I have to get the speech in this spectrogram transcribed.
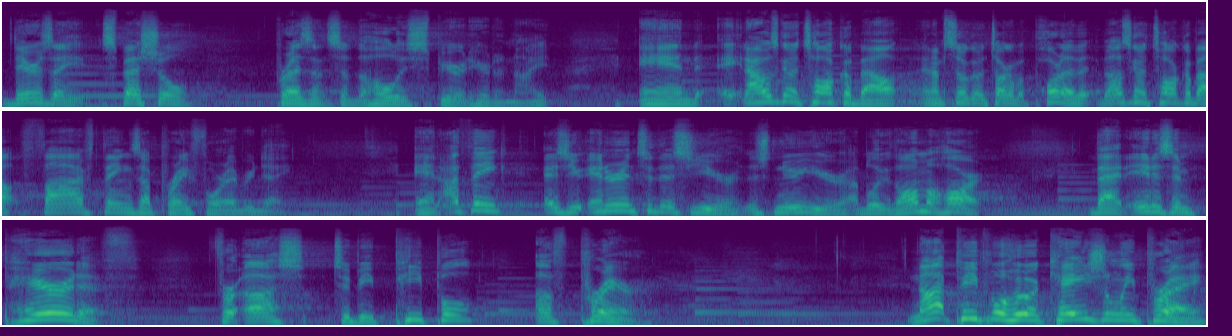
there's a special presence of the Holy Spirit here tonight. And, and I was going to talk about, and I'm still going to talk about part of it, but I was going to talk about five things I pray for every day. And I think as you enter into this year, this new year, I believe with all my heart, that it is imperative for us to be people of prayer. Not people who occasionally pray,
